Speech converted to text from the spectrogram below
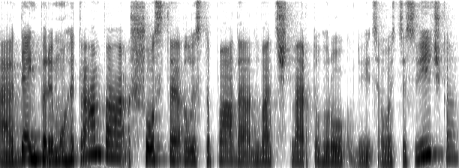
Е, День перемоги Трампа, 6 листопада 2024 року. Дивіться, ось ця свічка.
